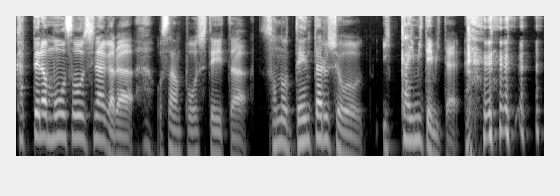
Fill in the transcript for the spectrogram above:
勝手な妄想をしながらお散歩をしていたそのデンタルショーを一回見てみたい。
